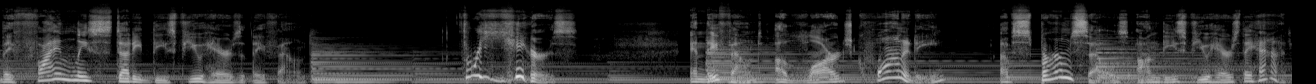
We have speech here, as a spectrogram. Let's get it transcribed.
they finally studied these few hairs that they found. Three years! And they found a large quantity of sperm cells on these few hairs they had.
